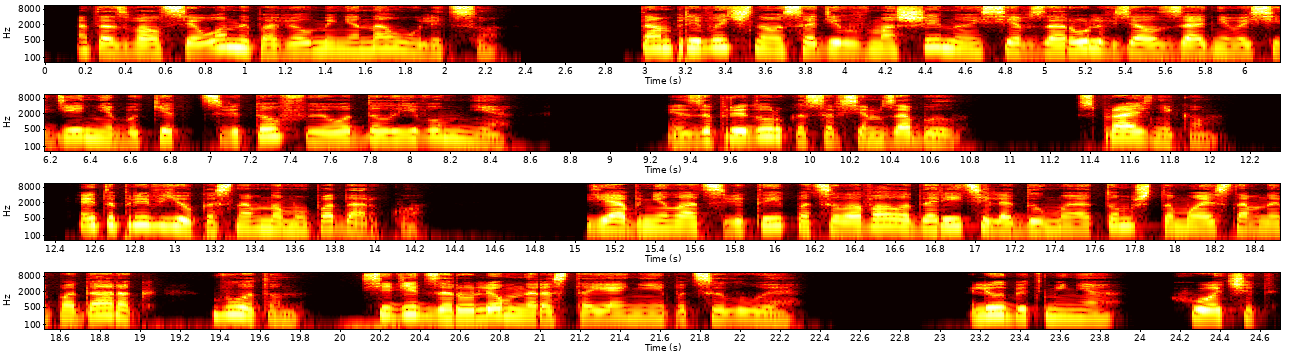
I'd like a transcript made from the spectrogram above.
— отозвался он и повел меня на улицу. Там привычно усадил в машину и, сев за руль, взял с заднего сиденья букет цветов и отдал его мне. Из-за придурка совсем забыл. С праздником. Это превью к основному подарку. Я обняла цветы, поцеловала дарителя, думая о том, что мой основной подарок — вот он, сидит за рулем на расстоянии поцелуя. Любит меня, хочет,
